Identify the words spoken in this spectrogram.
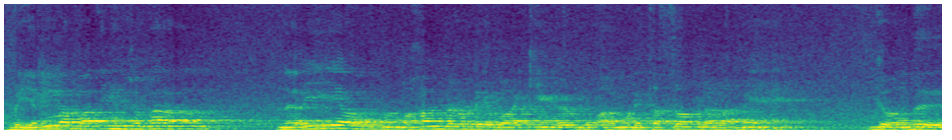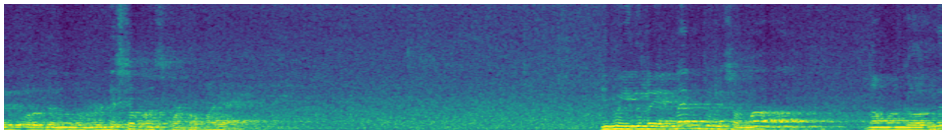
இப்போ எல்லாம் பார்த்தீங்கன்னு சொன்னால் நிறைய மகான்களுடைய வாக்கியங்கள் அவங்களுடைய தத்துவங்கள் எல்லாமே இங்கே வந்து ஒரு ஒரு டிஸ்டர்பன்ஸ் பண்ணுற மாதிரி ஆகிடும் இப்போ இதில் என்னன்னு சொல்லி சொன்னால் நம்ம அங்கே வந்து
